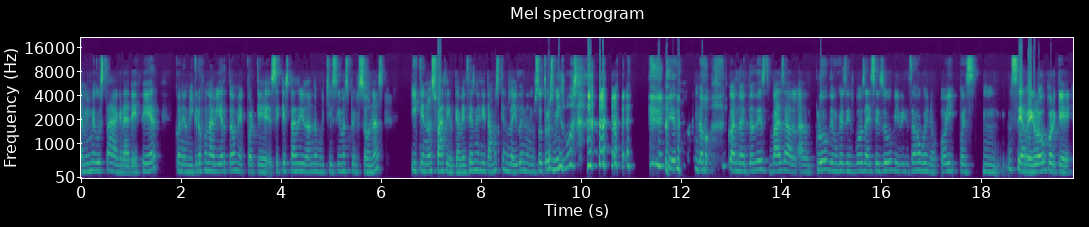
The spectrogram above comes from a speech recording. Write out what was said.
a mí me gusta agradecer con el micrófono abierto porque sé que estás ayudando a muchísimas personas y que no es fácil, que a veces necesitamos que nos ayuden a nosotros mismos. y es cuando, cuando entonces vas al, al, club de Mujeres sin Voz, a ese Zoom y dices, ah, bueno, hoy pues mm, se arregló porque,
